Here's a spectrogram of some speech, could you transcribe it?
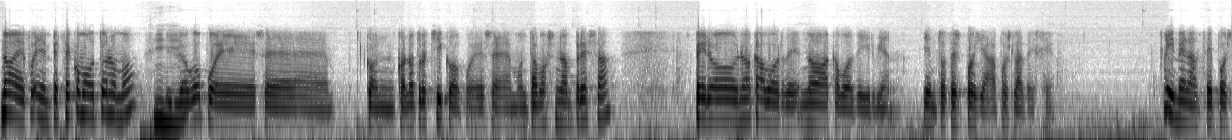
No, eh, fue- empecé como autónomo y luego pues eh, con, con otro chico pues eh, montamos una empresa, pero no acabó de no acabó de ir bien y entonces pues ya pues la dejé y me lancé pues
